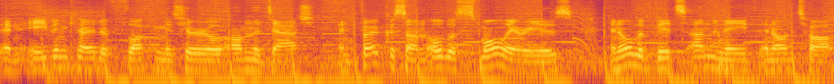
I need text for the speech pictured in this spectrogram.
an even coat of flocking material on the dash and focus on all the small areas and all the bits underneath and on top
